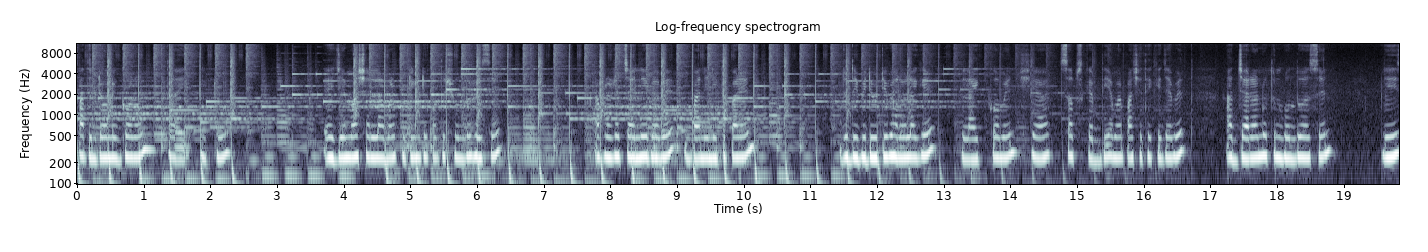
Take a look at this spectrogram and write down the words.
পাতিলটা অনেক গরম, তাই একটু এই যে মাসাল্লাহ আমার পুডিংটা কত সুন্দর হয়েছে। আপনারা চাইলে এভাবে বানিয়ে নিতে পারেন। যদি ভিডিওটি ভালো লাগে লাইক কমেন্ট শেয়ার সাবস্ক্রাইব দিয়ে আমার পাশে থেকে যাবেন। আর যারা নতুন বন্ধু আছেন প্লিজ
